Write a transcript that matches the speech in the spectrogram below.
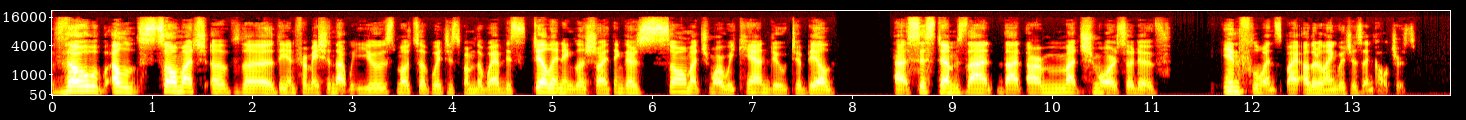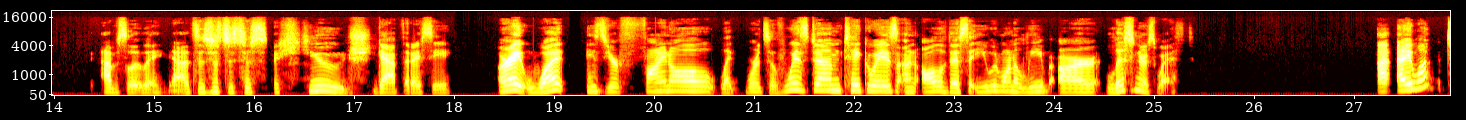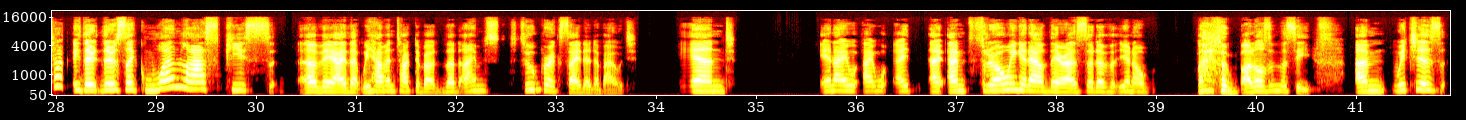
Though uh, so much of the the information that we use, most of which is from the web, is still in English. So I think there's so much more we can do to build uh, systems that that are much more sort of influenced by other languages and cultures. Absolutely, yeah. It's, it's just it's just a huge gap that I see. All right, what is your final like words of wisdom, takeaways on all of this that you would want to leave our listeners with? I, I want to talk. There, there's like one last piece of AI that we haven't talked about that I'm super excited about, and and I, I, I, I'm throwing it out there as sort of, you know, bottles in the sea, um, which is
